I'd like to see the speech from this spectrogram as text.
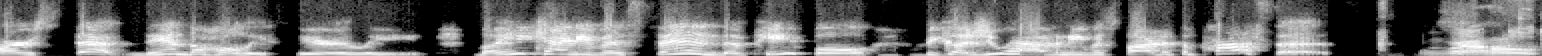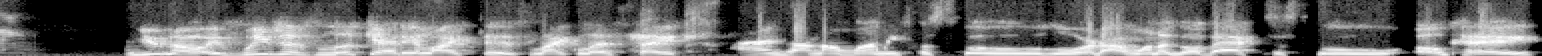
first step, then the Holy Spirit leads. But He can't even send the people because you haven't even started the process. Right. So you know, if we just look at it like this, like let's say I ain't got no money for school, Lord, I want to go back to school. Okay.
